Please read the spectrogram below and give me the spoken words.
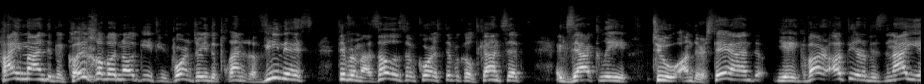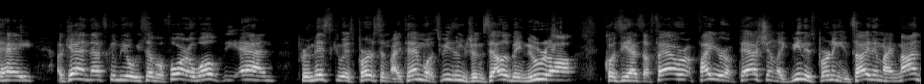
If he's born during the planet of Venus, different mazalas, of course, difficult concept exactly to understand. Again, that's going to be what we said before, a wealthy and promiscuous person. My was reason because he has a fire, fire of passion like Venus burning inside him. My man,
